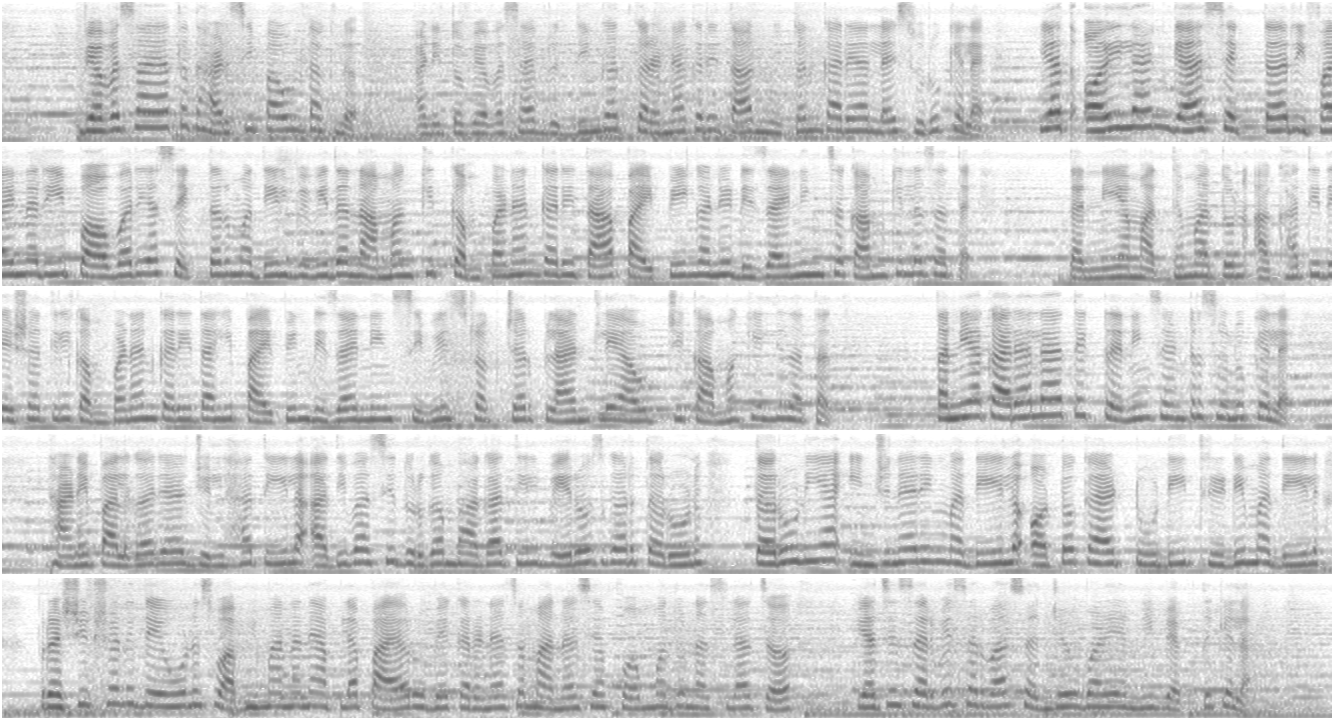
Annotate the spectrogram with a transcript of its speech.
व्यवसायात धाडसी पाऊल टाकलं आणि तो व्यवसाय वृद्धिंगत करण्याकरिता नूतन कार्यालय सुरू केलंय. यात oil and gas sector refinery power या सेक्टरमधील विविध नामांकित कंपन्यांकरिता पायपिंग आणि डिझायनिंगचं काम केलं जात आहे त्यांनी या माध्यमातून आखाती देशातील कंपन्यांकरिताही piping designing civil structure plant लेआउटची कामं केली जातात. त्यांनी या कार्यालयात एक ट्रेनिंग सेंटर सुरू केलंय. ठाणे पालघर या जिल्ह्यातील आदिवासी दुर्गम भागातील बेरोजगार तरुण तरुणी या इंजिनिअरिंगमधील ऑटोकॅट टू डी थ्री डीमधील प्रशिक्षण देऊन स्वाभिमानाने आपल्या पायावर उभे करण्याचं मानस या फर्ममधून असल्याचं याचे सर्वे सर्वा संजय उबाळे यांनी व्यक्त केला.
